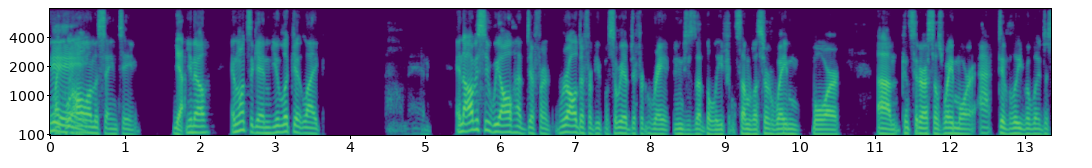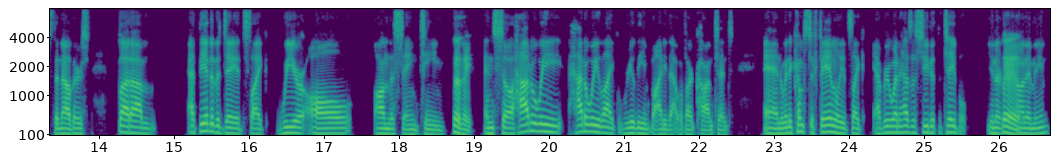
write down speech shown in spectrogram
Like we're all on the same team. Yeah. You know? And once again, you look at like, oh man. And obviously we all have different, we're all different people. So we have different ranges of belief. And some of us are way more, um, consider ourselves way more actively religious than others. But um at the end of the day, it's like we are all on the same team. okay. And so how do we how do we like really embody that with our content? And when it comes to family, it's like everyone has a seat at the table. You know, Yeah. you know what I mean?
